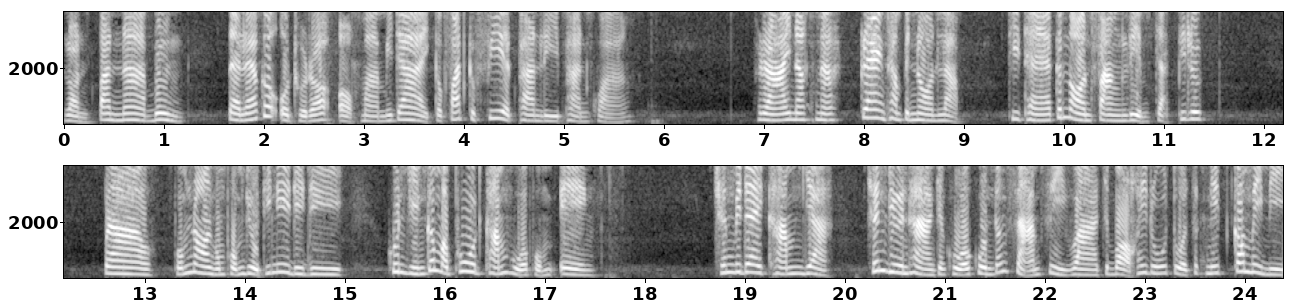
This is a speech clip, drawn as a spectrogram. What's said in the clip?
หล่อนปั้นหน้าบึง้ง แต่แล้วก็อดหัวเราะออกมาไม่ได้กับฟัดกับเฟียดผ่านรีผ่านขวาง ร้ายนักนะ แกล้งทำเป็นนอนหลับ ที่แท้ก็นอนฟังเหลี่ยมจัดพิลึก เปล่า ผมนอนของผมอยู่ที่นี่ดีๆ คุณหญิงก็มาพูดค้ำหัวผมเอง ฉันไม่ได้คำอย่าฉันยืนห่างจากหัวคุณตั้งสามสี่วา จะบอกให้รู้ตัวสักนิดก็ไม่มี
